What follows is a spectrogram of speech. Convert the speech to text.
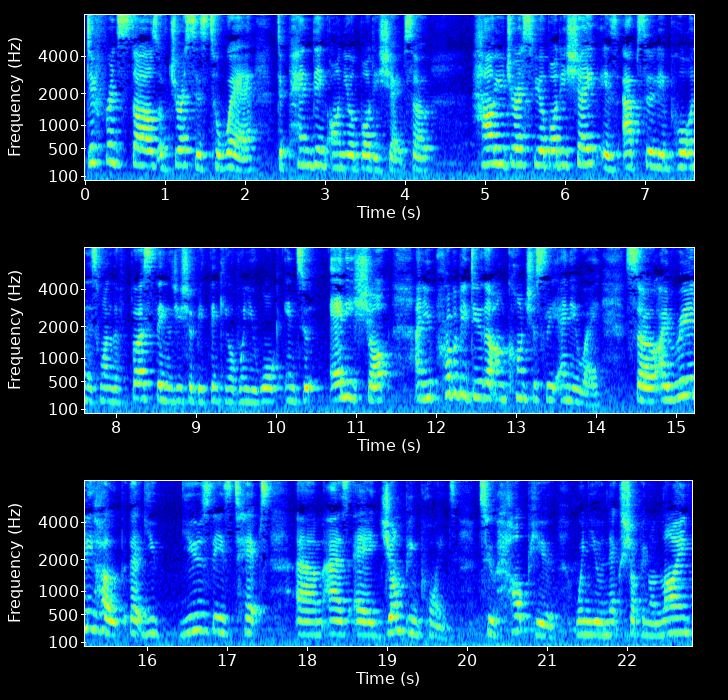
different styles of dresses to wear depending on your body shape. So how you dress for your body shape is absolutely important. It's one of the first things you should be thinking of when you walk into any shop, and you probably do that unconsciously anyway. So I really hope that you use these tips um, as a jumping point to help you when you're next shopping online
